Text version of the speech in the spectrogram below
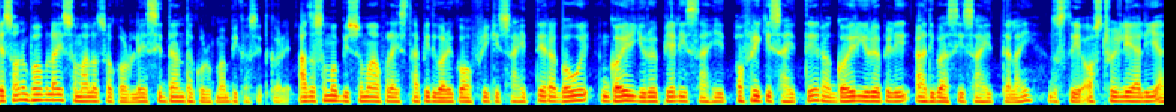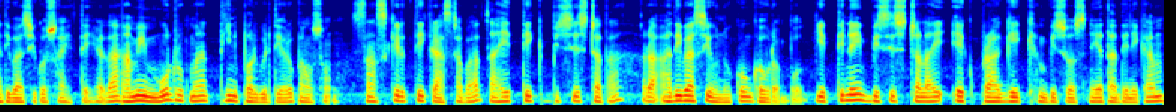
यस अनुभवलाई समालोचकहरूले सिद्धान्तको रूपमा विकसित गरे। आजसम्म विश्वमा आफूलाई स्थापित गरेको अफ्रिकी साहित्य र गौ गैर युरोपियाली साहित्य अफ्रिकी साहित्य र गैर युरोपियाली आदिवासी साहित्यलाई जस्तै अस्ट्रेलियाली आदिवासीको साहित्य हेर्दा हामी मूल रूपमा तीन प्रवृत्तिहरू पाउँछौँ। सांस्कृतिक राष्ट्रवाद साहित्यिक विशिष्टता र आदिवासी हुनुको गौरवबोध। यी तिनै विशिष्टलाई एक प्राज्ञिक विश्वसनीयता दिने काम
